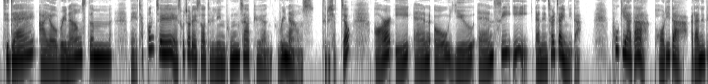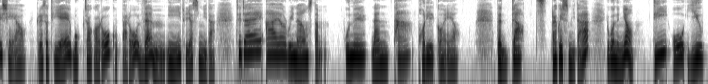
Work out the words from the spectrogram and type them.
Today I'll renounce them. 네, 첫 번째 소절에서 들린 동사 표현 renounce 들으셨죠? R-E-N-O-U-N-C-E 라는 철자입니다. 포기하다, 버리다 라는 뜻이에요. 그래서 뒤에 목적어로 곧바로 them이 들렸습니다. Today I'll renounce them. 오늘 난 다 버릴 거예요. The doubts 라고 했습니다. 요거는요, D-O-U-B-T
